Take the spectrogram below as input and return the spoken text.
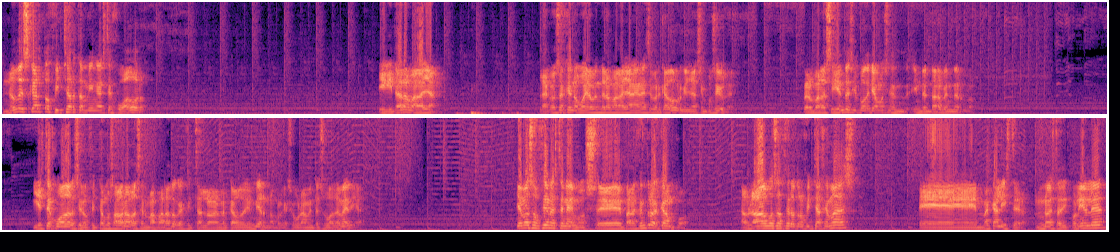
No descarto fichar también a este jugador. Y quitar a Magallán. La cosa es que no voy a vender a Magallán en este mercado porque ya es imposible. Pero para el siguiente sí podríamos intentar venderlo. Y este jugador, si lo fichamos ahora, va a ser más barato que ficharlo en el mercado de invierno, porque seguramente suba de media. ¿Qué más opciones tenemos? Eh, para el centro del campo. Hablábamos de hacer otro fichaje más. Eh, McAllister no está disponible.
